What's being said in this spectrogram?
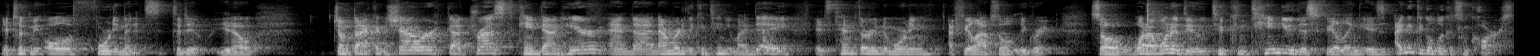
It took me all of 40 minutes to do, you know. Jumped back in the shower, got dressed, came down here, and uh, now I'm ready to continue my day. It's 10.30 in the morning. I feel absolutely great. So what I want to do to continue this feeling is I need to go look at some cars.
